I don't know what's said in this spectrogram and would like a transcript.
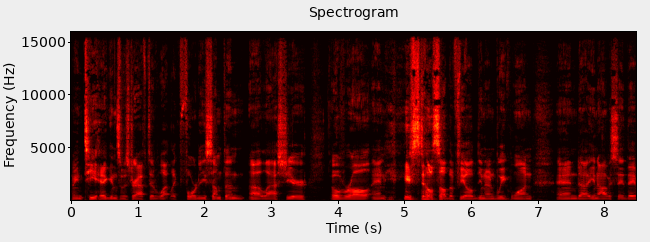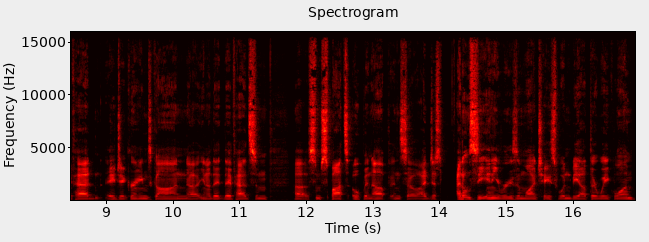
I mean, Tee Higgins was drafted what like forty something uh, last year overall, and he still saw the field you know in week one. And uh, you know obviously they've had AJ Green's gone. Uh, you know they they've had some. Uh, some spots open up, and so I just I don't see any reason why Chase wouldn't be out there week one.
